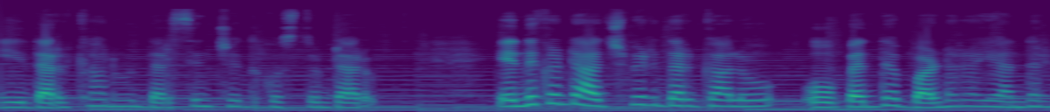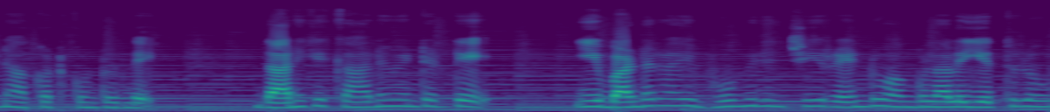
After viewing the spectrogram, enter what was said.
ఈ దర్గాను దర్శించేందుకు వస్తుంటారు. ఎందుకంటే అజ్మీర్ దర్గాలో ఓ పెద్ద బండరాయి అందరిని ఆకట్టుకుంటుంది. దానికి కారణం ఏంటంటే ఈ బండరాయి భూమి నుంచి రెండు అంగుళాల ఎత్తులో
